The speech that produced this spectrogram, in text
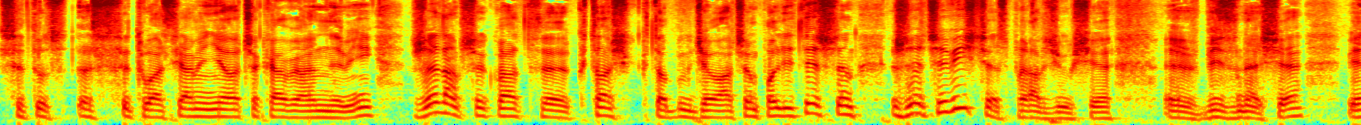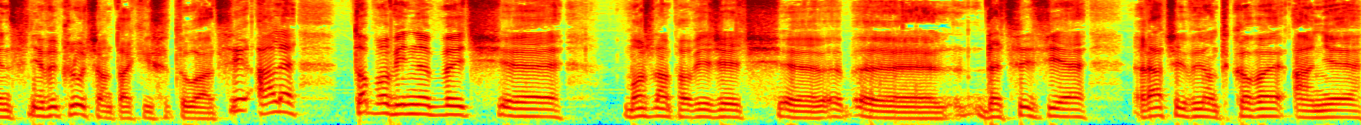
sytu- sytuacjami nieoczekiwanymi, że na przykład e, ktoś, kto był działaczem politycznym, rzeczywiście sprawdził się e, w biznesie, więc nie wykluczam takich sytuacji, ale to powinny być, można powiedzieć, decyzje raczej wyjątkowe, a nie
